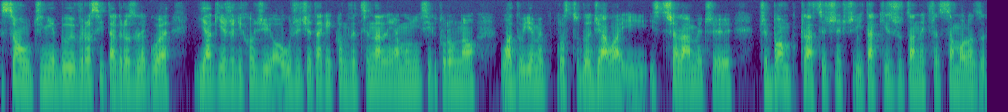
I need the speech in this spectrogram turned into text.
są, czy nie były w Rosji tak rozległe, jak jeżeli chodzi o użycie takiej konwencjonalnej amunicji, którą no, ładujemy po prostu do działa i, i strzelamy, czy, czy bomb klasycznych, czyli takich zrzucanych przez samolot z,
